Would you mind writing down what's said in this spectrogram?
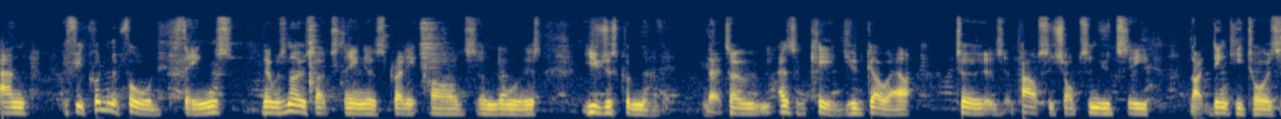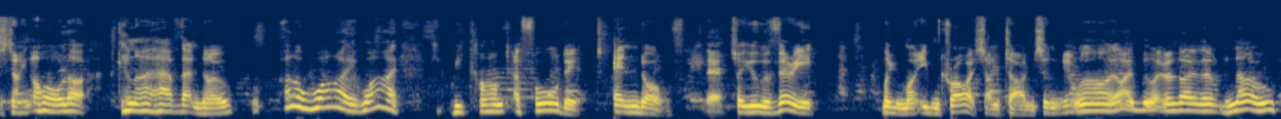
And if you couldn't afford things, there was no such thing as credit cards and all this. You just couldn't have it. No. So as a kid, you'd go out to the shops and you'd see like dinky toys and saying, "Oh look, can I have that?" No. Oh, why? Why? We can't afford it. End of. Yeah. So you were very. Well, you might even cry sometimes, and well, I, I, no,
